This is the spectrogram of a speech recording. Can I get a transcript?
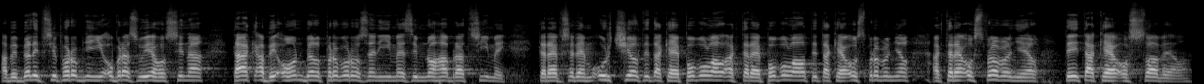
aby byli připodobněni obrazu jeho syna, tak, aby on byl prvorozený mezi mnoha bratřími, které předem určil, ty také povolal a které povolal, ty také ospravedlnil a které ospravedlnil, ty také oslavil.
